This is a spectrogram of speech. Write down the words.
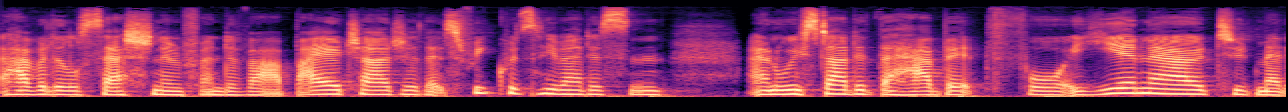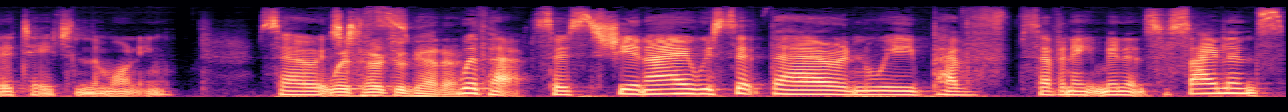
have a little session in front of our biocharger that's frequency medicine, and we started the habit for a year now to meditate in the morning. So it's With her together? With her. So she and I, we sit there and we have seven, eight minutes of silence.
